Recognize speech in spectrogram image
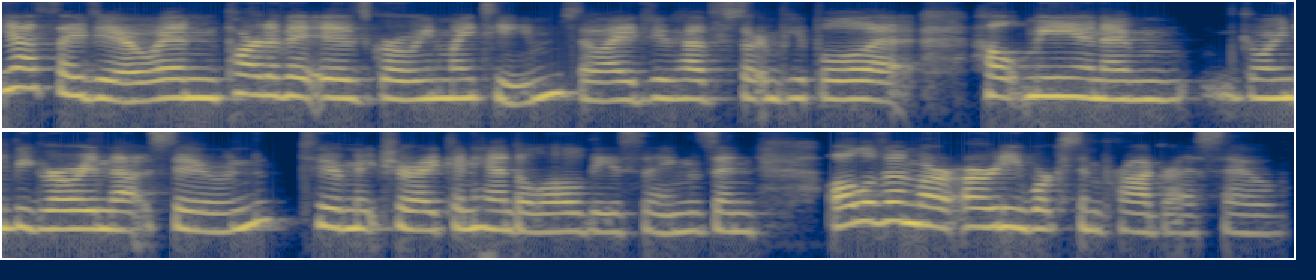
Yes, I do. And part of it is growing my team. So I do have certain people that help me, and I'm going to be growing that soon to make sure I can handle all these things. And all of them are already works in progress. So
